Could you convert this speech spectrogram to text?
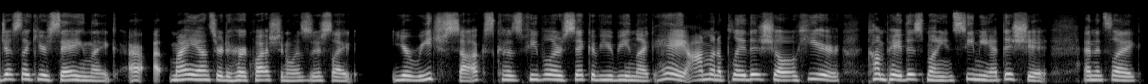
just like you're saying, like I, my answer to her question was just like your reach sucks because people are sick of you being like, "Hey, I'm gonna play this show here. Come pay this money and see me at this shit." And it's like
